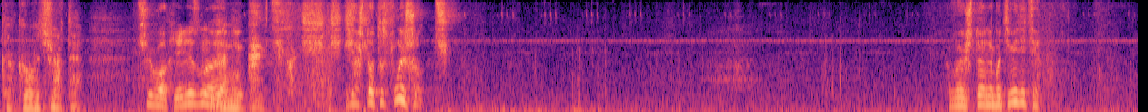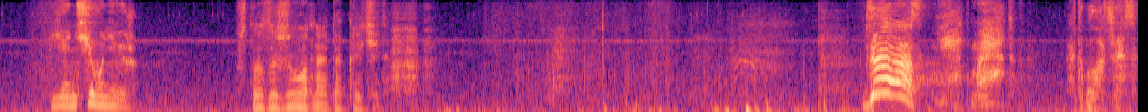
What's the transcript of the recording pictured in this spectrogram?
Какого черта? Чувак, я не знаю. Я не... Эй, тихо. Я что-то слышал. Вы что-нибудь видите? Я ничего не вижу. Что за животное так кричит? Джаз! Нет, Мэтт! Это была Джесс.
